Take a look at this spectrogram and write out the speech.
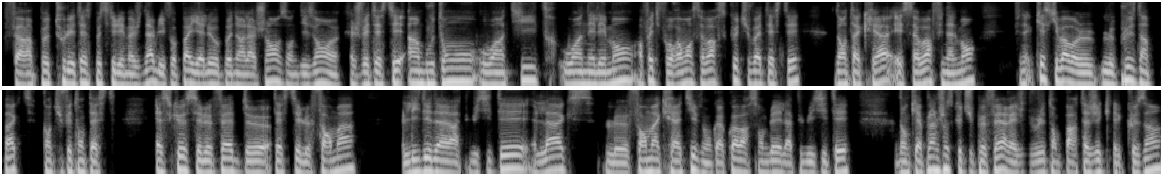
faire un peu tous les tests possibles et imaginables. Il ne faut pas y aller au bonheur la chance en disant euh, je vais tester un bouton ou un titre ou un élément. En fait, il faut vraiment savoir ce que tu vas tester dans ta créa et savoir finalement qu'est-ce qui va avoir le plus d'impact quand tu fais ton test? Est-ce que c'est le fait de tester le format, l'idée derrière la publicité, l'axe, le format créatif, donc à quoi va ressembler la publicité. Donc il y a plein de choses que tu peux faire et je voulais t'en partager quelques-uns.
